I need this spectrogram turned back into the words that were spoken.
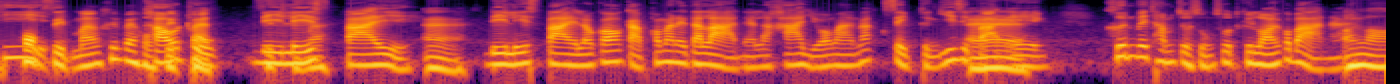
ที่หกสิบมั้งขึ้นไปหกสิบเขาถูกแปสิบ ดีลิสนะไปอ่าดีลิสไปแล้วก็กลับเข้ามาในตลาดเนี่ยราคาอยู่ประมาณสักสิบถึงยี่สิบาทเออเองขึ้นไปทำจุดสูงสุดคือร้อยกว่าบาทนะอ๋อเหรอ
